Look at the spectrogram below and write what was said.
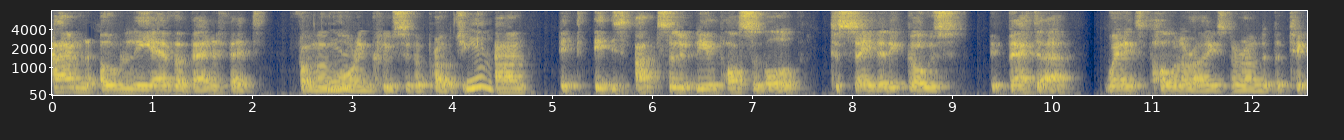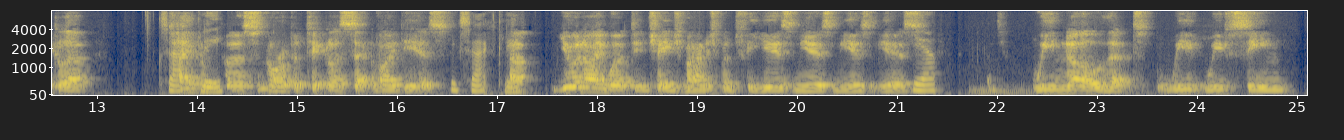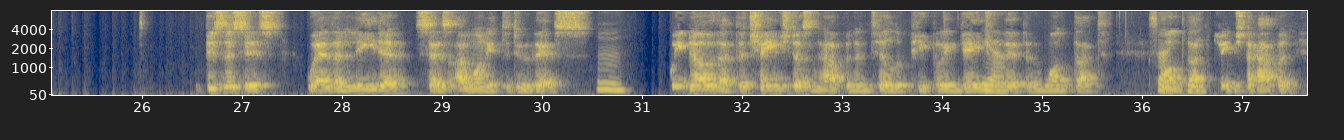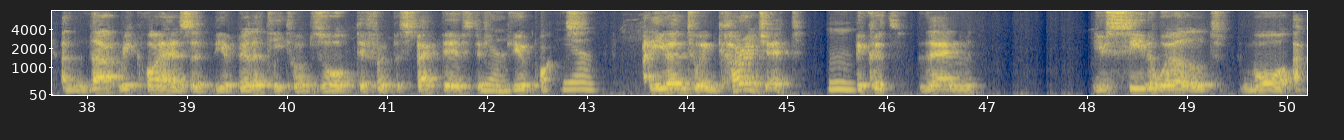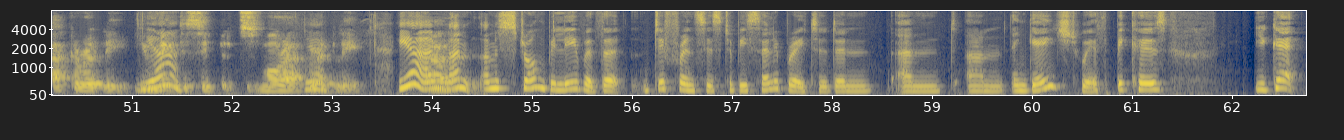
Can only ever benefit from a Yeah. more inclusive approach. It Yeah. can. It, it is absolutely impossible to say that it goes better when it's polarized around a particular Exactly. type of person or a particular set of ideas. Exactly. Uh, you and I worked in change management for years and years and years and years. yeah. We know that we we've seen businesses where the leader says, "I wanted to do this." Hmm. We know that the change doesn't happen until the people engage Yeah. with it and want that want that change to happen, and that requires uh, the ability to absorb different perspectives, different Yeah. viewpoints, Yeah. and even to encourage it, Hmm. because then you see the world more accurately. You Yeah. make decisions more accurately. Yeah, and Um, I'm I'm a strong believer that difference is to be celebrated and and um, engaged with because you get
